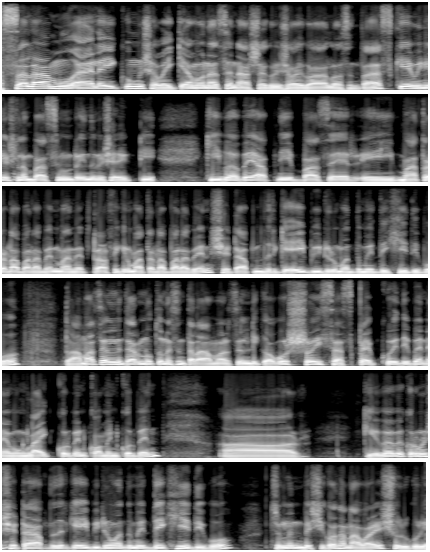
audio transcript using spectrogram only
আসসালামু আলাইকুম, সবাই কেমন আছেন? আশা করি সবাই ভালো আছেন। তো আজকে আমি নিয়ে আসলাম বাস সিমুলেটর ইন্দোনেশিয়ার একটি, কীভাবে আপনি বাসের এই মাত্রাটা বাড়াবেন মানে ট্রাফিকের মাত্রাটা বাড়াবেন সেটা আপনাদেরকে এই ভিডিওর মাধ্যমে দেখিয়ে দিব। তো আমার চ্যানেলে যারা নতুন আছেন, তারা আমার চ্যানেলটিকে অবশ্যই সাবস্ক্রাইব করে দেবেন এবং লাইক করবেন কমেন্ট করবেন। আর কীভাবে করবেন সেটা আপনাদেরকে এই ভিডিওর মাধ্যমে দেখিয়ে দিব। চলুন বেশি কথা না বাড়িয়ে শুরু করি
